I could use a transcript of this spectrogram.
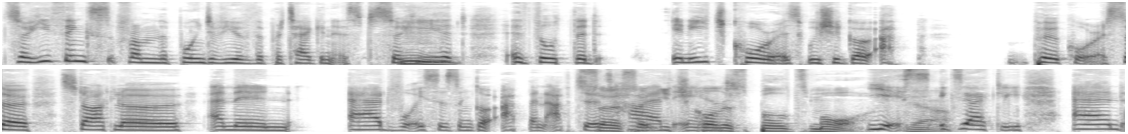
So he thinks from the point of view of the protagonist. So he had, had thought that in each chorus we should go up per chorus. So start low and then add voices and go up and up to So, its so high at each end. chorus builds more. Yes, Yeah. exactly. And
